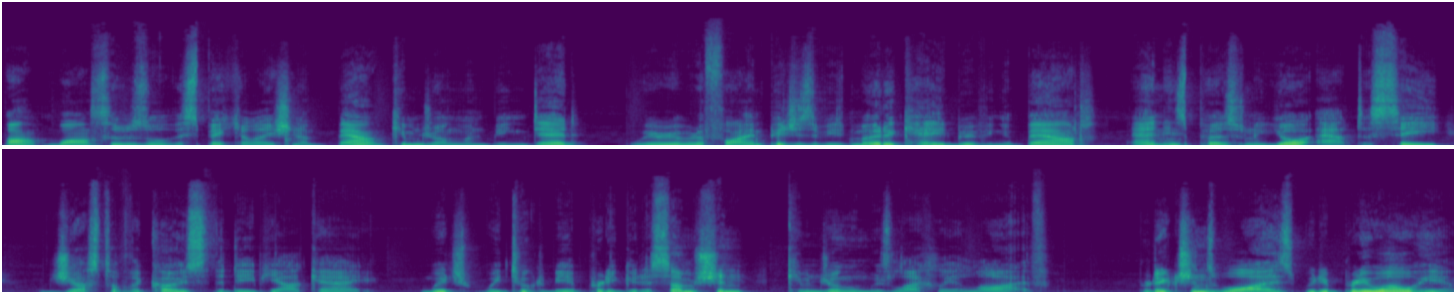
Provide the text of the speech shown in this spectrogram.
But whilst there was all this speculation about Kim Jong un being dead, we were able to find pictures of his motorcade moving about and his personal yacht out to sea just off the coast of the DPRK, which we took to be a pretty good assumption Kim Jong un was likely alive. Predictions wise, we did pretty well here.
